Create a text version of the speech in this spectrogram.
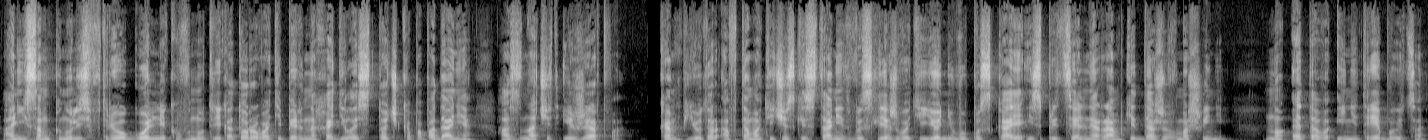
они сомкнулись в треугольник, внутри которого теперь находилась точка попадания, а значит и жертва. Компьютер автоматически станет выслеживать ее, не выпуская из прицельной рамки даже в машине. Но этого и не требуется.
